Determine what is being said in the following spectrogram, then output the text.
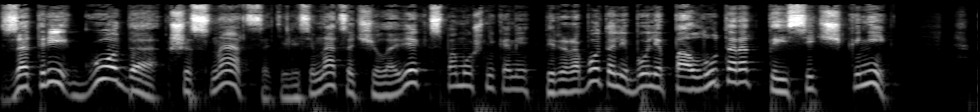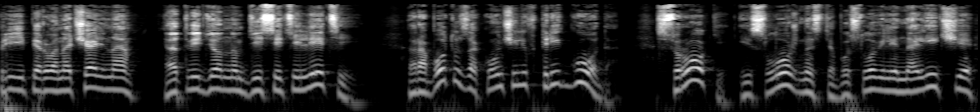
За три года 16 или 17 человек с помощниками переработали более полутора тысяч книг. При первоначально отведенном десятилетии работу закончили в три года. Сроки и сложность обусловили наличие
